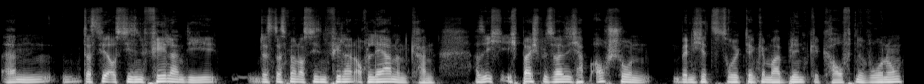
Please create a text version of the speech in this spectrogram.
ähm, dass wir aus diesen Fehlern, die, dass, dass man aus diesen Fehlern auch lernen kann? Also ich, ich beispielsweise, ich habe auch schon, wenn ich jetzt zurückdenke, mal blind gekauft eine Wohnung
